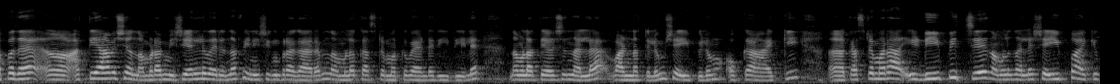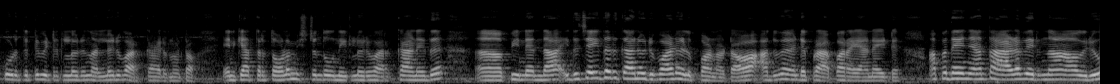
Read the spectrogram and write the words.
അപ്പോൾ അത് അത്യാവശ്യം നമ്മുടെ മെഷീനിൽ വരുന്ന ഫിനിഷിംഗ് പ്രകാരം നമ്മൾ കസ്റ്റമർക്ക് വേണ്ട രീതിയിൽ നമ്മൾ അത്യാവശ്യം നല്ല വണ്ണത്തിലും ഷേപ്പിലും ഒക്കെ ആക്കി കസ്റ്റമറെ ഇടിയിപ്പിച്ച് നമ്മൾ നല്ല ഷേപ്പാക്കി കൊടുത്തിട്ട് വിട്ടിട്ടുള്ള ഒരു നല്ലൊരു വർക്കായിരുന്നു കേട്ടോ എനിക്ക് അത്രത്തോളം ഇഷ്ടം തോന്നിയിട്ടുള്ള ഒരു വർക്കാണിത് പിന്നെന്താ ഇത് ചെയ്തെടുക്കാൻ ഒരുപാട് എളുപ്പമാണ് കേട്ടോ അത് വേണ്ട പറയാനായിട്ട്. അപ്പോൾ ദേ ഞാൻ താഴെ വരുന്ന ആ ഒരു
